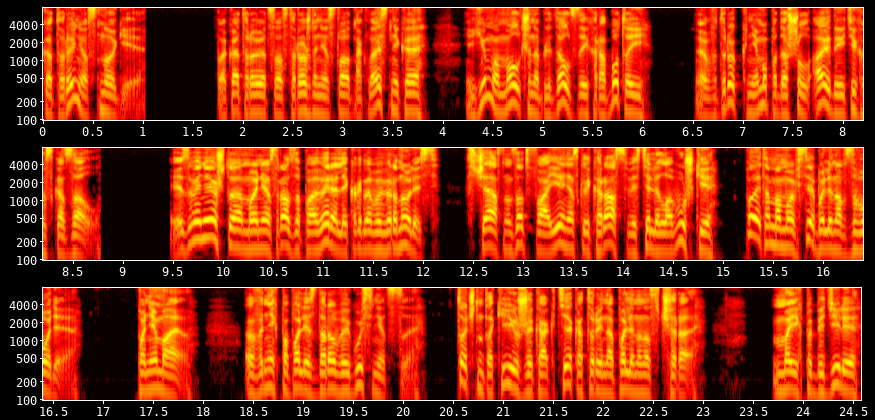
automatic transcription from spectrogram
который нес ноги. Пока троица осторожно несла одноклассника, Юма молча наблюдал за их работой. Вдруг к нему подошел Айда и тихо сказал. «Извини, что мы не сразу поверили, когда вы вернулись. С час назад в фойе несколько раз свистели ловушки, поэтому мы все были на взводе». «Понимаю. В них попали здоровые гусеницы. Точно такие же, как те, которые напали на нас вчера. Мы их победили,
